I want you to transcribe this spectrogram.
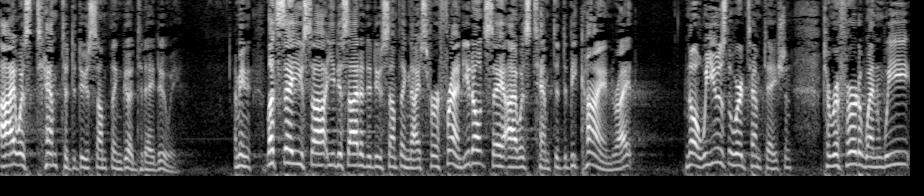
I was tempted to do something good today, do we? I mean, let's say you saw, you decided to do something nice for a friend. You don't say, I was tempted to be kind, right? No, we use the word temptation to refer to when we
